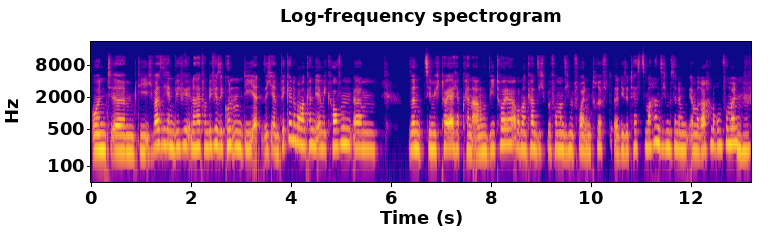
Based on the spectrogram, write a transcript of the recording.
Und ähm, die, ich weiß nicht, in wie viel, innerhalb von wie vielen Sekunden die sich entwickeln, aber man kann die irgendwie kaufen. Ähm, sind ziemlich teuer. Ich habe keine Ahnung, wie teuer, aber man kann sich, bevor man sich mit Freunden trifft, äh, diese Tests machen, sich ein bisschen im, im Rachen rumfummeln Mhm.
